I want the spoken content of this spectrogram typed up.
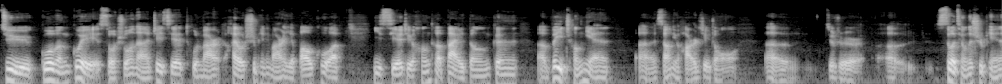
据郭文贵所说呢，这些图里面还有视频里面也包括一些这个亨特拜登跟呃未成年呃小女孩这种。呃，就是呃，色情的视频，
